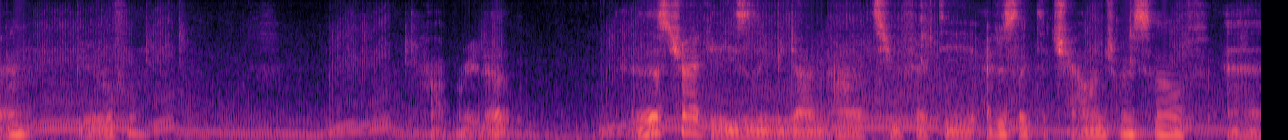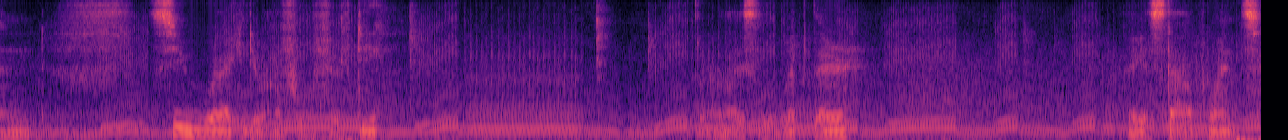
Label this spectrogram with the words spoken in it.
Okay, beautiful. Hop right up. And this track could easily be done on a 250. I just like to challenge myself and see what I can do on a 450 nice little whip there. I get style points.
